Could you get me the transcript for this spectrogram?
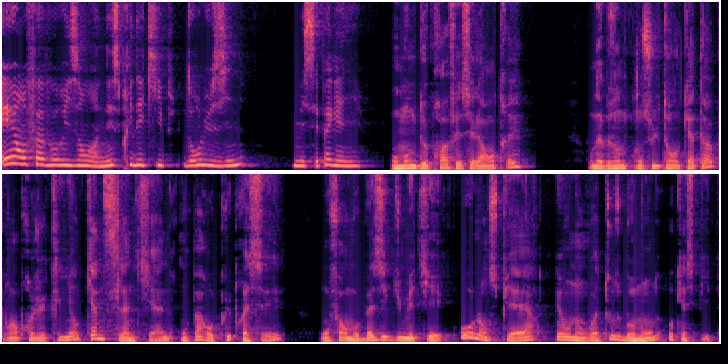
et en favorisant un esprit d'équipe dans l'usine, mais c'est pas gagné. On manque de profs et c'est la rentrée? On a besoin de consultants en kata pour un projet client qu'à cela ne tienne, on part au plus pressé, on forme aux basiques du métier au lance-pierre et on envoie tout ce beau monde au casse-pipe.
